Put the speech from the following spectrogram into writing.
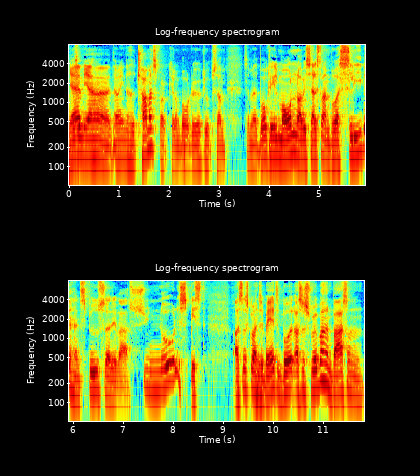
Ja, men jeg har, der var en, der hed Thomas fra Kalundborg Dykkerklub, som, som havde brugt hele morgenen op i Salstranden på at slibe hans spyd, så det var synåle spidst. Og så skulle han tilbage til båden, og så svømmer han bare sådan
